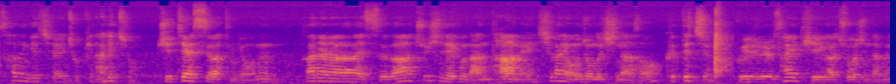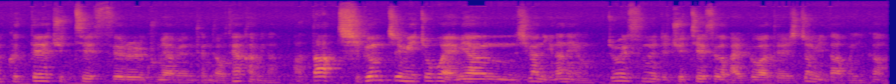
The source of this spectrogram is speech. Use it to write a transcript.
사는 게 제일 좋긴 하겠죠. GTS 같은 경우는 까레라 S가 출시되고 난 다음에 시간이 어느 정도 지나서 그때쯤 구일을 살 기회가 주어진다면 그때 GTS를 구매하면 된다고 생각합니다. 아, 딱 지금쯤이 조금 애매한 시간이긴 하네요. 좀 있으면 이제 GTS가 발표가 될 시점이다 보니까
